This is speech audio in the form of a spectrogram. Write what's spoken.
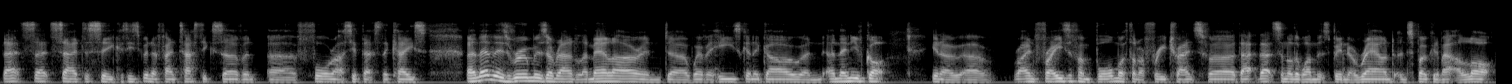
that's that's sad to see because he's been a fantastic servant uh, for us if that's the case. And then there's rumours around Lamela and uh, whether he's going to go, and and then you've got you know uh, Ryan Fraser from Bournemouth on a free transfer. That that's another one that's been around and spoken about a lot.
